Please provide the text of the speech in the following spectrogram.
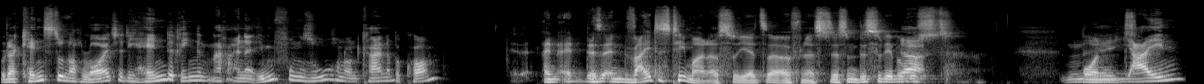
Oder kennst du noch Leute, die händeringend nach einer Impfung suchen und keine bekommen? Ein, ein, das ist ein weites Thema, das du jetzt eröffnest. Dessen bist du dir bewusst. Ja. Und Jein.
